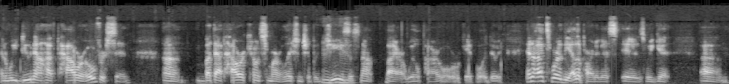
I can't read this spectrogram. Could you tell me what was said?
and we do now have power over sin. Um, but that power comes from our relationship with Mhm. Jesus, not by our willpower, what we're capable of doing. And that's where the other part of this is we get um,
